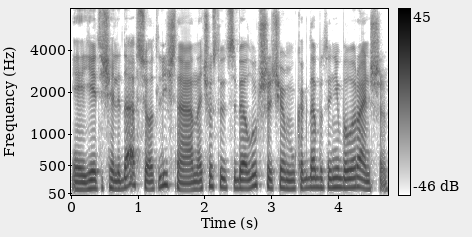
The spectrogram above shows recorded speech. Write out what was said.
И ей отвечали, да, все отлично, она чувствует себя лучше, чем когда бы то ни было раньше.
